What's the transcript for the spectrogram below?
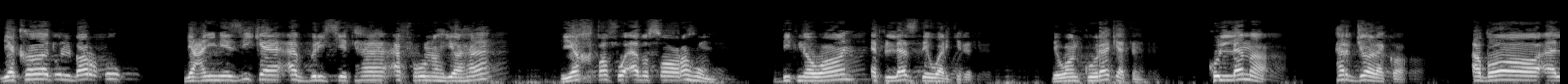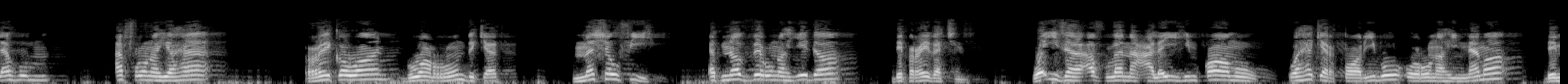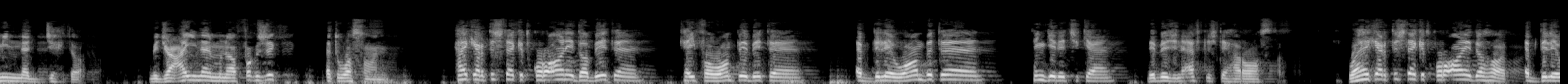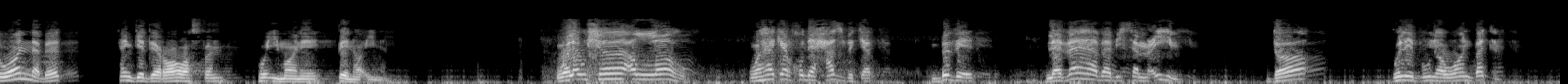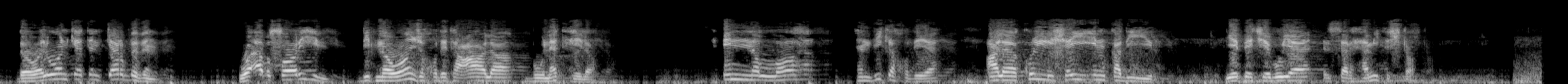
يكاد البرق يعني نزيك أفرسيتها أفرنهيها يخطف أبصارهم. بتنوان أفلز دي ورقرت ديوان كوركة كلما هرجالك أضاء لهم أفرنهيها ريكوان بوان رون بكت. مشوا فيه. أتنظر نهيدا ببريدة وإذا أظلم عليهم قاموا. وهكر طاربوا ورونه النما بمن الجهد. بجعينا المنافقجك أتوصان. هكر تشتكت قرآن دا بيتن كيف وان بي بيتن ابدلي وان بيتن هنجلي تشكان ببجن افتشتها راست وهكر تشتكت قرآن دا هات ابدلي وان نبت هنجلي راستن وإيماني بينائنا ولو شاء الله وهكر خد حزبك بفيد لذهب بسمعهم. دا ولي بونوان بكن دا ولوان كاتن كربذن وأبصارهم ديت نوان خد تعالى بونتهلا إن الله هنديك خديا على كل شيء قدير يبتشبويا السرهمي تشتغل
